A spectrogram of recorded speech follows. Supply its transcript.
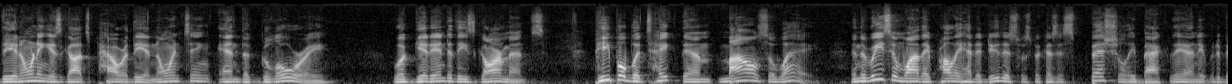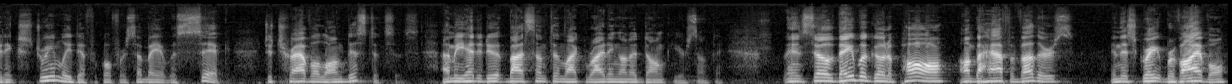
the anointing is God's power, the anointing and the glory would get into these garments people would take them miles away. And the reason why they probably had to do this was because, especially back then, it would have been extremely difficult for somebody that was sick to travel long distances. I mean, you had to do it by something like riding on a donkey or something. And so they would go to Paul on behalf of others in this great revival,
